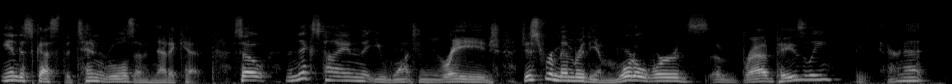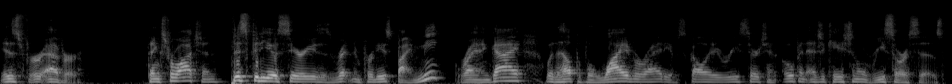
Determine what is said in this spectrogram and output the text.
and discuss the 10 rules of netiquette. So the next time that you want to rage, just remember the immortal words of Brad Paisley, the internet is forever. Thanks for watching. This video series is written and produced by me, Ryan Guy, with the help of a wide variety of scholarly research and open educational resources.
